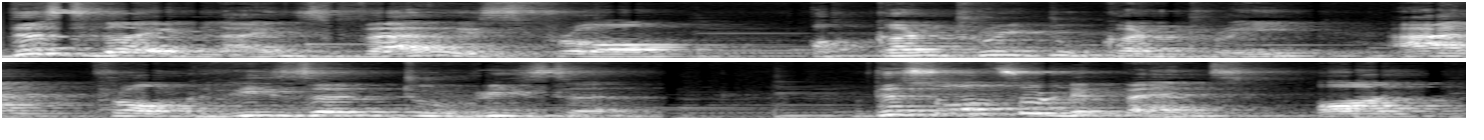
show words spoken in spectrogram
This guidelines varies from a country to country and from reason to region. This also depends on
